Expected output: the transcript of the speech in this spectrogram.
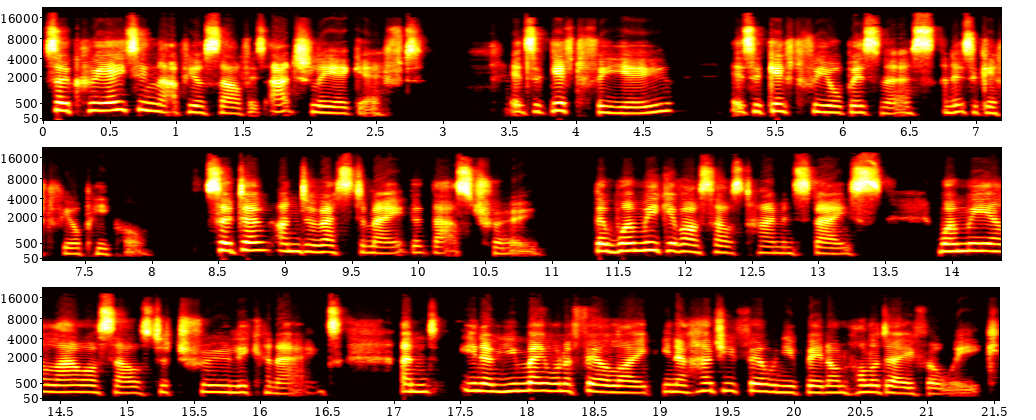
So creating that for yourself is actually a gift. It's a gift for you, it's a gift for your business, and it's a gift for your people. So don't underestimate that that's true. That when we give ourselves time and space, when we allow ourselves to truly connect and, you know, you may want to feel like, you know, how do you feel when you've been on holiday for a week?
